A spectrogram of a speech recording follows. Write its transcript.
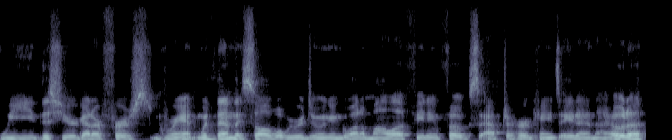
we this year got our first grant with them. They saw what we were doing in Guatemala, feeding folks after Hurricanes Eta and Iota.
